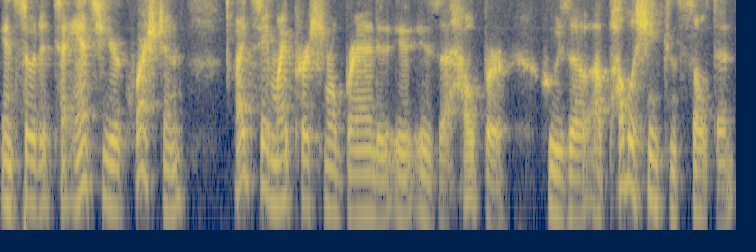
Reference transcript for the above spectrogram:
and so to, to answer your question i'd say my personal brand is, a helper who's a, a publishing consultant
